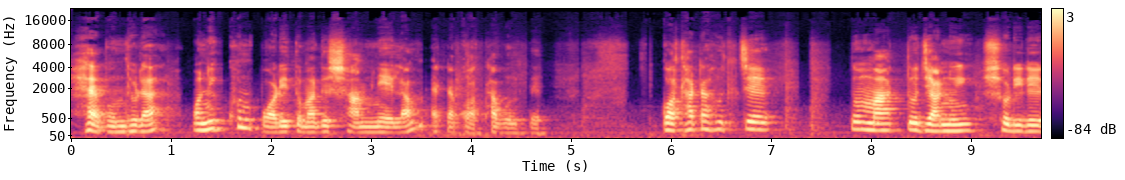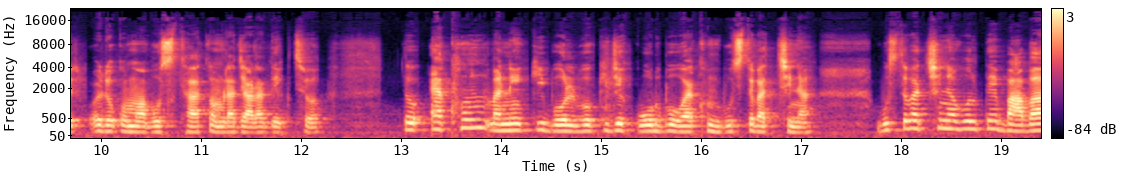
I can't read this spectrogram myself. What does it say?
হ্যাঁ বন্ধুরা, অনেকক্ষণ পরে তোমাদের সামনে এলাম একটা কথা বলতে। কথাটা হচ্ছে, তো মার তো জানোই শরীরের ওই রকম অবস্থা, তোমরা যারা দেখছ। তো এখন মানে কি বলব, কি যে করব এখন বুঝতে পারছি না। বুঝতে পারছি না বলতে বাবা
